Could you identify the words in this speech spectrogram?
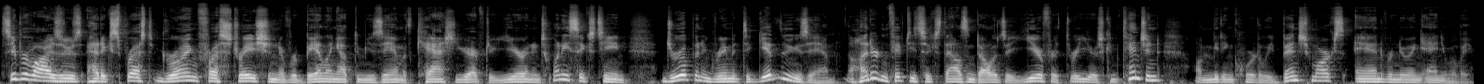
Supervisors had expressed growing frustration over bailing out the museum with cash year after year, and in 2016 drew up an agreement to give the museum $156,000 a year for three years contingent on meeting quarterly benchmarks and renewing annually.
